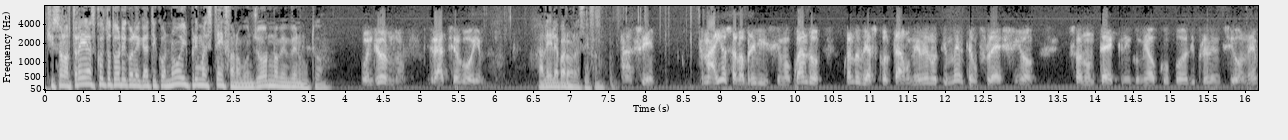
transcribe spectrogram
Ci sono tre ascoltatori collegati con noi. Il primo è Stefano, buongiorno, benvenuto. Buongiorno, grazie a voi. A lei la parola Stefano. Ah sì, ma io sarò brevissimo. Quando, quando vi ascoltavo mi è venuto in mente un flash. Io sono un tecnico, mi occupo di prevenzione,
